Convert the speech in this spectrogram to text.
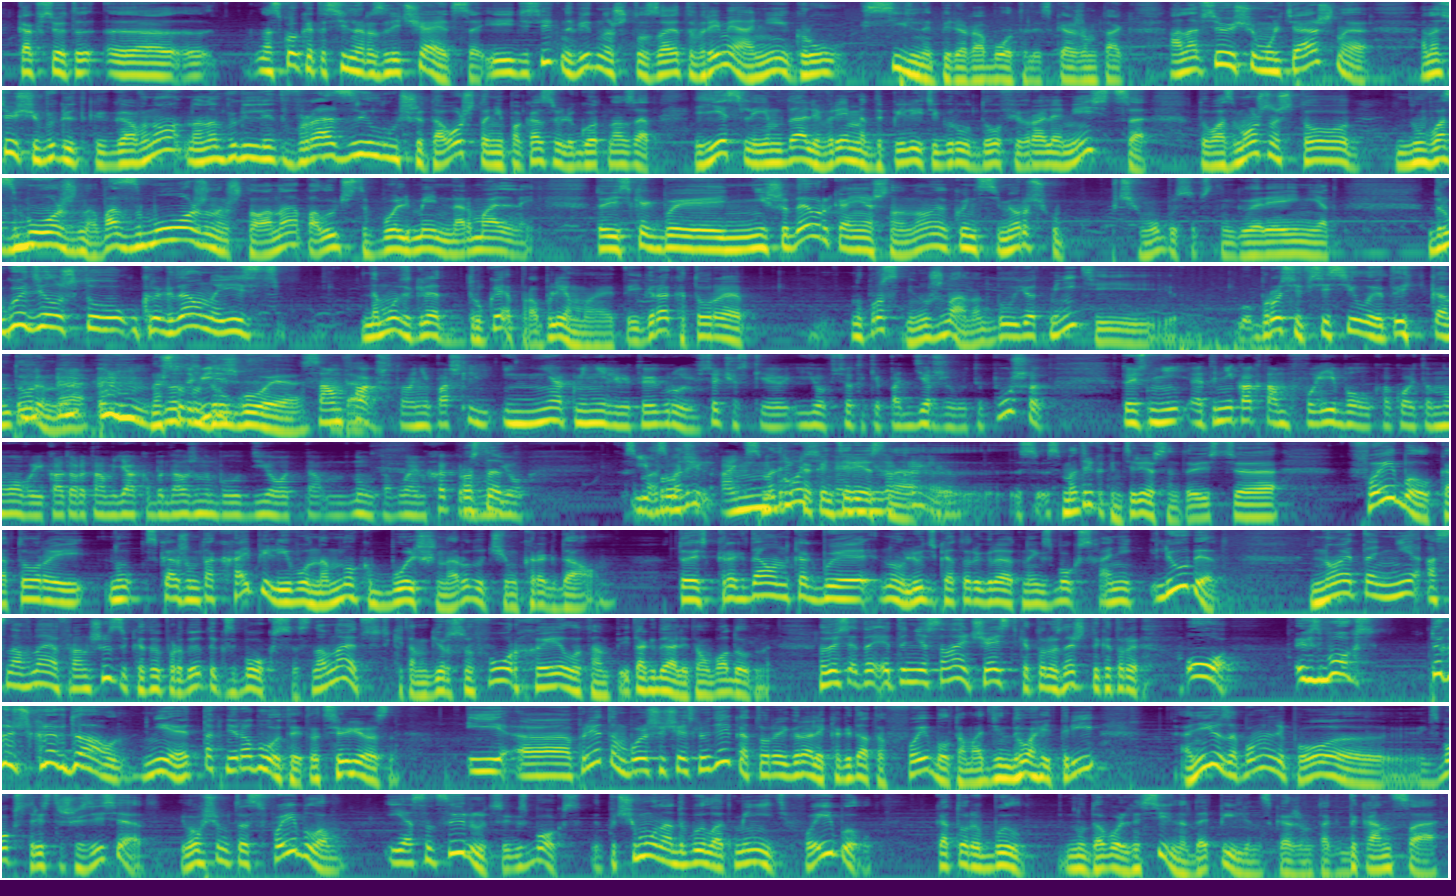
как все это... э, насколько это сильно различается. И действительно видно, что за это время они игру сильно переработали, скажем так. Она все еще мультяшная, она все еще выглядит как говно, но она выглядит в разы лучше того, что они показывали год назад. Если им дали время допилить игру до февраля месяца, то возможно, что... Ну, возможно, возможно, что она получится более-менее нормальной. То есть, как бы, не шедевр, конечно, но какую-нибудь семерочку, почему бы, собственно говоря, и нет. Другое дело, что у Крэкдауна есть, на мой взгляд, другая проблема. Это игра, которая ну просто не нужна. Надо было ее отменить и бросить все силы этой конторы на, на Ну, что-то другое. Сам Да. факт, что они пошли и не отменили эту игру, и всячески ее все-таки поддерживают и пушат. То есть не, это не как там Fable какой-то новый, который там якобы должны было делать, там, ну, там Lionhead Просто делал. И См- прочее. смотри, Они не смотри, как бросили, они не интересно. закрыли. э, Смотри, как интересно. То есть Fable, который, ну, скажем так, хайпили его намного больше народу, чем Crackdown. То есть Crackdown, как бы, ну, люди, которые играют на Xbox, они любят, но это не основная франшиза, которая продает Xbox. Основная это все-таки там Gears of War, Halo там, и так далее и тому подобное. Ну, то есть это, это не основная часть, которая, знаешь, ты, которая, о, Xbox, ты говоришь Crackdown. Не, это так не работает, вот серьезно. И э, при этом большая часть людей, которые играли когда-то в Fable, там 1, 2 и 3, они ее запомнили по э, Xbox 360. И, в общем-то, с Fable и ассоциируется Xbox. Почему надо было отменить Fable, который был, ну, довольно сильно допилен, скажем так, до конца,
